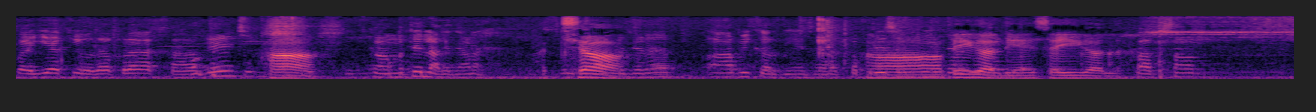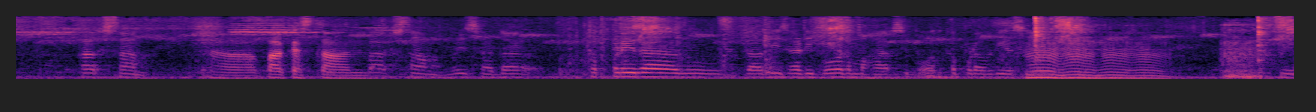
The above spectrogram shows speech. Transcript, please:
ਪਾਈਆ ਘਿਓ ਦਾ ਕੜਾ ਖਾ ਕੇ ਹਾਂ। ਕੰਮ ਤੇ ਲੱਗ ਜਾਣਾ। ਅੱਛਾ। ਜਿਹੜਾ ਆਪ ਹੀ ਕਰਦੀਆਂ ਸਾਰਾ ਕੱਪੜੇ ਆਪ ਹੀ ਕਰਦੀਆਂ ਸਹੀ ਗੱਲ। ਪਾਕਿਸਤਾਨ ਪਾਕਿਸਤਾਨ। ਹਾਂ ਪਾਕਿਸਤਾਨ। ਪਾਕਿਸਤਾਨ ਵੀ ਸਾਡਾ ਕੱਪੜੇ ਦਾ ਦਾਦੀ ਸਾਡੀ ਬਹੁਤ ਮਾਹਰ ਸੀ ਬਹੁਤ ਕੱਪੜਾ ਵਧੀਆ ਸੀ। ਹੂੰ ਹੂੰ ਹੂੰ ਹੂੰ। ਤੇ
